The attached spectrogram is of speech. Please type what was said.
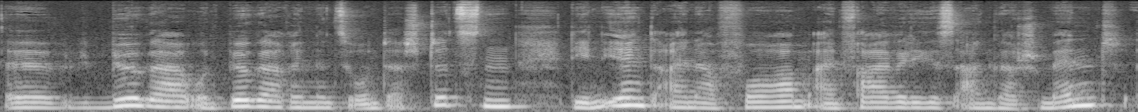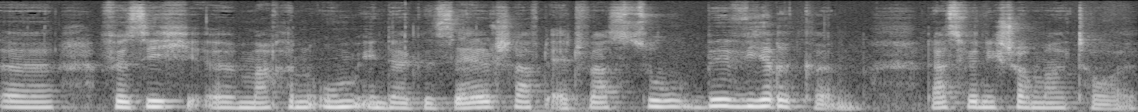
Bürger und Bürgerinnen zu unterstützen, die in irgendeiner Form ein freiwilliges Engagement für sich machen, um in der Gesellschaft etwas zu bewirken. Das finde ich schon mal toll.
